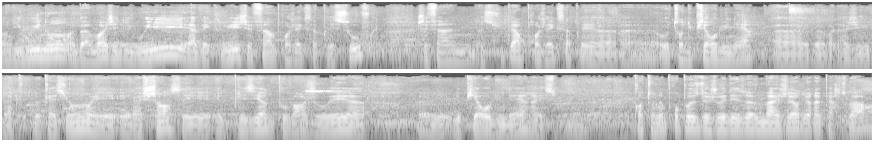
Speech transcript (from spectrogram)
On dit oui, non. Et ben moi j'ai dit oui, et avec lui j'ai fait un projet qui s'appelait Souffle. J'ai fait un, super projet qui s'appelait euh, euh, Autour du Pierrot lunaire. Euh, ben voilà, j'ai eu l'occasion et, la chance et, le plaisir de pouvoir jouer euh, euh, le, le Pierrot lunaire. Quand on nous propose de jouer des œuvres majeures du répertoire,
